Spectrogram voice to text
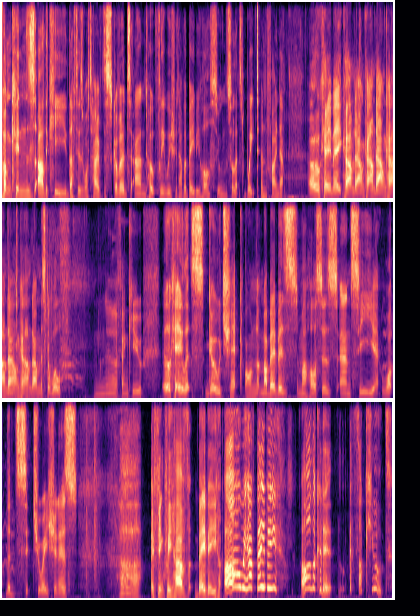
Pumpkins are the key, that is what I've discovered, and hopefully we should have a baby horse soon, so let's wait and find out. Okay, mate, calm down, calm down, calm down, calm down, Mr. Wolf. No, thank you. Okay, let's go check on my babies, my horses, and see what the situation is. I think we have baby. Oh, we have baby! Oh, look at it. It's so cute.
